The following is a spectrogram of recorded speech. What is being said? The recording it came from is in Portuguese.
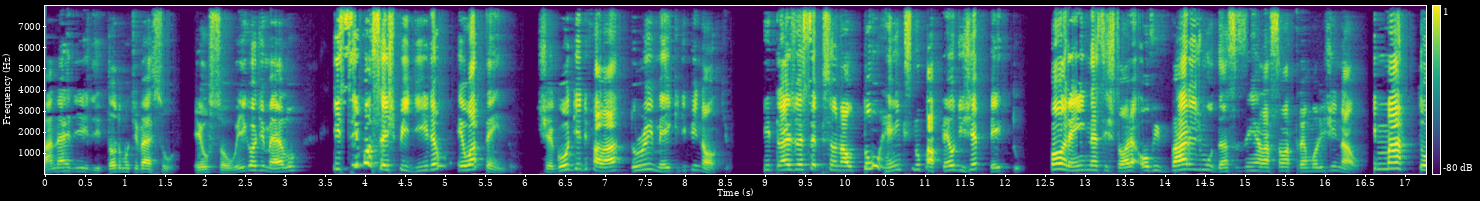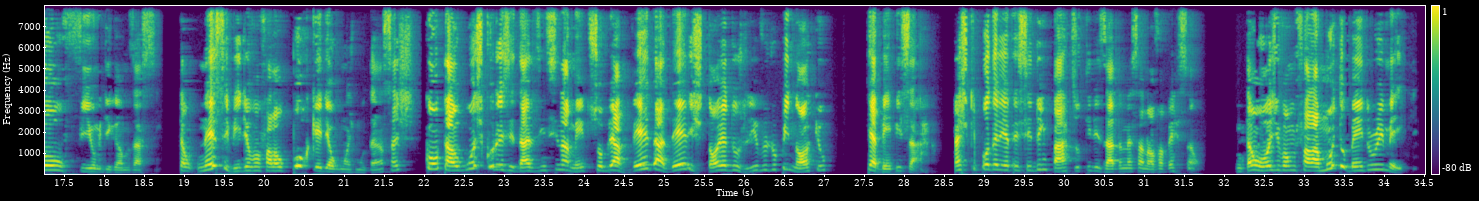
Olá, nerds de todo multiverso. Eu sou o Igor de Mello e se vocês pediram, eu atendo. Chegou o dia de falar do remake de Pinóquio, que traz o excepcional Tom Hanks no papel de Gepeto. Porém, nessa história houve várias mudanças em relação à trama original, que matou o filme, digamos assim. Então, nesse vídeo eu vou falar o porquê de algumas mudanças, contar algumas curiosidades e ensinamentos sobre a verdadeira história dos livros do Pinóquio, que é bem bizarra mas que poderia ter sido em partes utilizada nessa nova versão. Então hoje vamos falar muito bem do remake.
